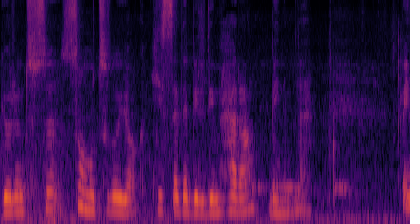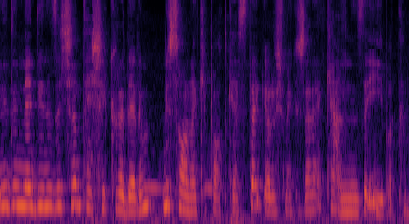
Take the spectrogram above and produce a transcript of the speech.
görüntüsü, somutluğu yok. Hissedebildiğim her an benimle. Beni dinlediğiniz için teşekkür ederim. Bir sonraki podcast'te görüşmek üzere. Kendinize iyi bakın.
